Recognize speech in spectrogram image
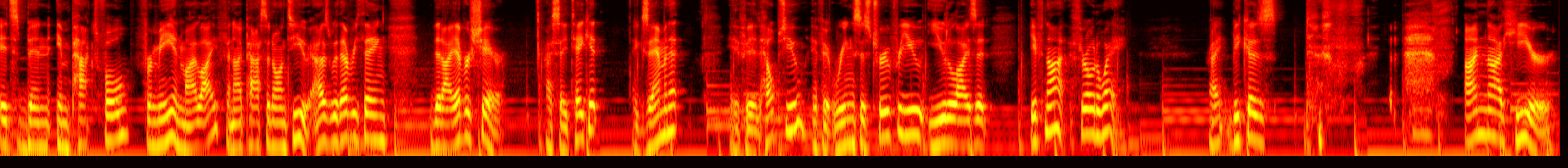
it's been impactful for me in my life, and I pass it on to you. As with everything that I ever share, I say take it, examine it. If it helps you, if it rings as true for you, utilize it. If not, throw it away. Right? Because I'm not here.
